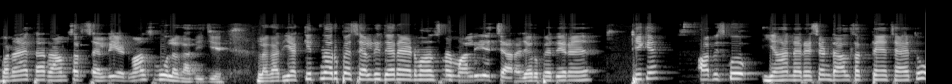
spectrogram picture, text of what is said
बनाया था, राम सर सैलरी एडवांस वो लगा दीजिए। लगा दिया, कितना रुपए सैलरी दे रहे हैं एडवांस में? मान लीजिए चार हज़ार रुपए दे रहे हैं, ठीक है? अब इसको यहाँ नरेशन डाल सकते हैं, चाहे तो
